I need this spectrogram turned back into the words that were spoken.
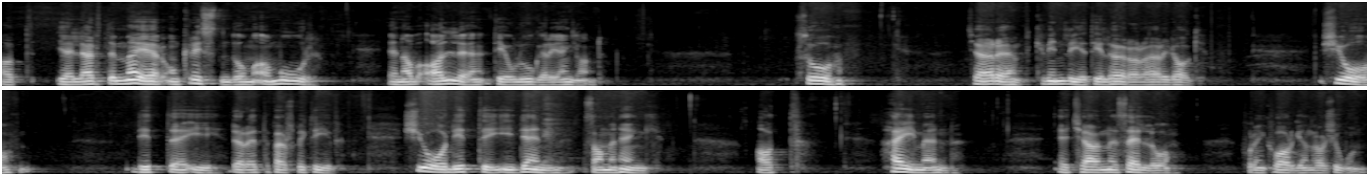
at jeg lærte mer om kristendom av mor enn av alle teologer i England. Så, kjære kvinnelige tilhørere her i dag, se dette i det rette perspektiv. Se dette i den sammenheng at heimen er kjernecella for enhver generasjon.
